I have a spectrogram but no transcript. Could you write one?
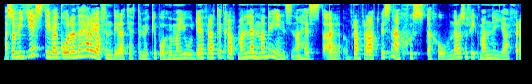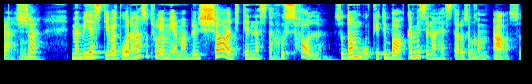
Alltså vid gästgivargården, det här har jag funderat jättemycket på hur man gjorde. För att det är klart, man lämnade ju in sina hästar, framförallt vid sådana här skjutsstationer och så fick man nya fräscha. Men vid gästgivargårdarna så tror jag mer man blev körd till nästa skjutshåll. Så de åker ju tillbaka med sina hästar och så kom, ja, så,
